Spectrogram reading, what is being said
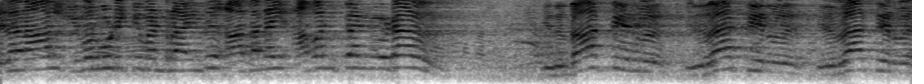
இதனால் இவன் முடிக்கும் என்றாய்ந்து அதனை அவன் கண் விடல். இதுதான் தீர்வு இதுதான் தீர்வு இதுதான் தீர்வு.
